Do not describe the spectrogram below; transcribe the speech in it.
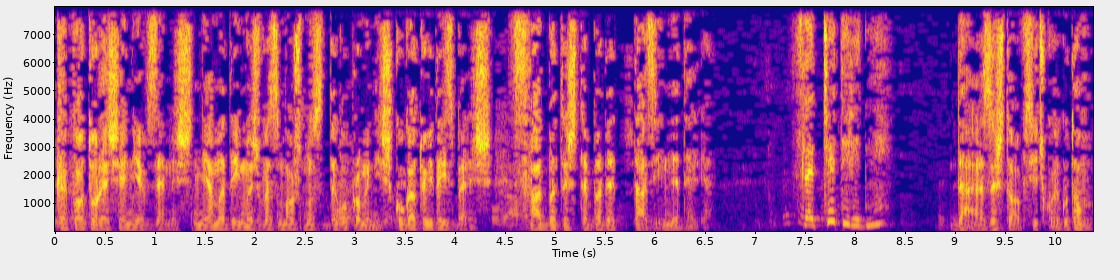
Каквото решение вземеш, няма да имаш възможност да го промениш, когато и да избереш. Сватбата ще бъде тази неделя. След четири дни? Да, защо? Всичко е готово.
